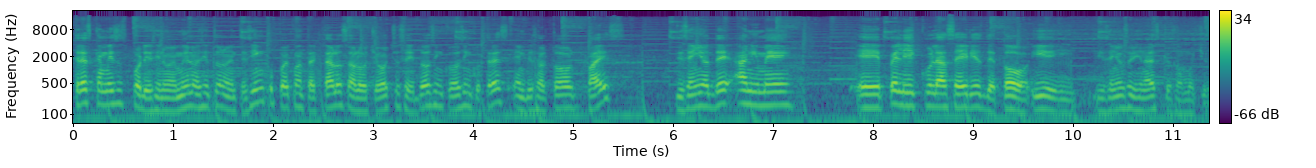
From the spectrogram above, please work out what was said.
tres camisas por 19.995. Puede contactarlos al 8862-5253. Envíos a todo el país. Diseños de anime, eh, películas, series, de todo. Y, y diseños originales que son muchos.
